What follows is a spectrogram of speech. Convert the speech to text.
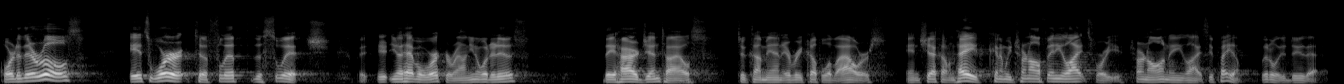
According to their rules, it's work to flip the switch. But you have a workaround. You know what it is? They hire Gentiles to come in every couple of hours and check on them. Hey, can we turn off any lights for you? Turn on any lights. They pay them literally to do that.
